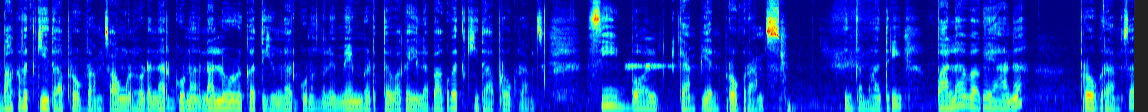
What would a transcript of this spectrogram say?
பகவத்கீதா ப்ரோக்ராம்ஸ் அவங்களோட நற்குண நல்லொழுக்கத்தையும் நற்குணங்களையும் மேம்படுத்த வகையில் Bhagavad Gita programmes seed ball campaign programmes இந்த மாதிரி பல வகையான ப்ரோக்ராம்ஸை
